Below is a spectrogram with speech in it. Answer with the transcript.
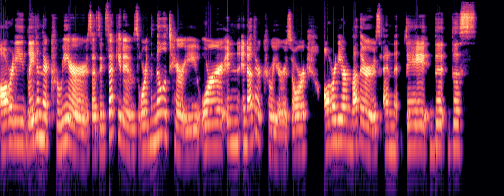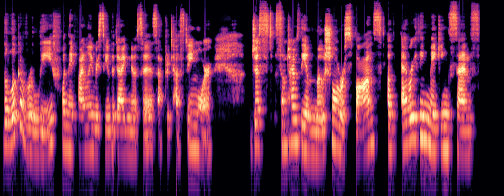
already late in their careers as executives or in the military or in, in other careers or already are mothers and they the this the look of relief when they finally receive the diagnosis after testing or just sometimes the emotional response of everything making sense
